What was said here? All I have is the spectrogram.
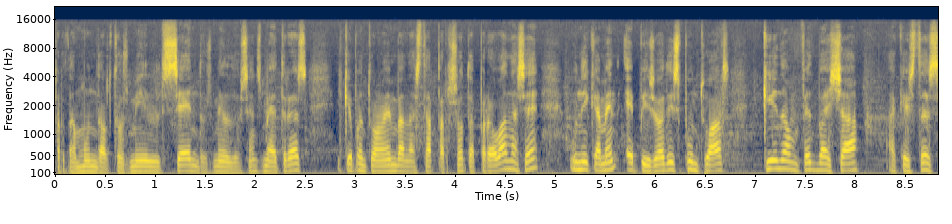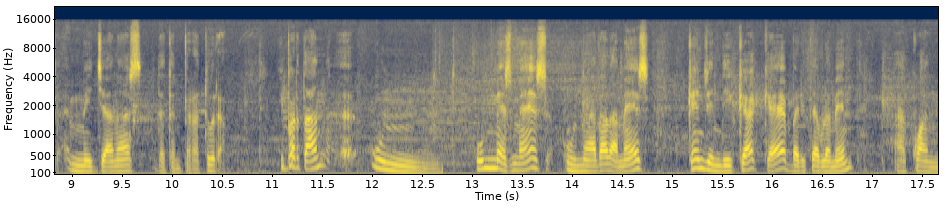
per damunt dels 2.100-2.200 metres, i que puntualment van estar per sota, però van ser únicament episodis puntuals que no han fet baixar aquestes mitjanes de temperatura. I, per tant, eh, un, un mes més, una dada més, que ens indica que, veritablement, eh, quan,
